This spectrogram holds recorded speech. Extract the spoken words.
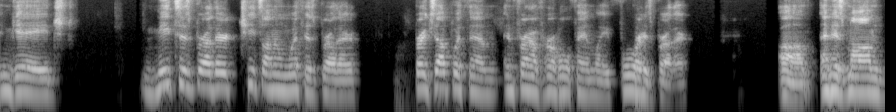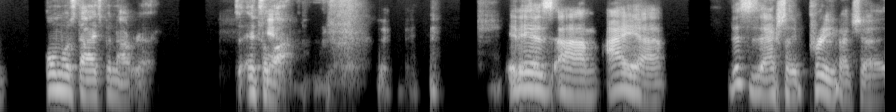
engaged, meets his brother, cheats on him with his brother, breaks up with him in front of her whole family for his brother, um, and his mom almost dies, but not really. It's, it's a yeah. lot. It is. Um, I uh, this is actually pretty much a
